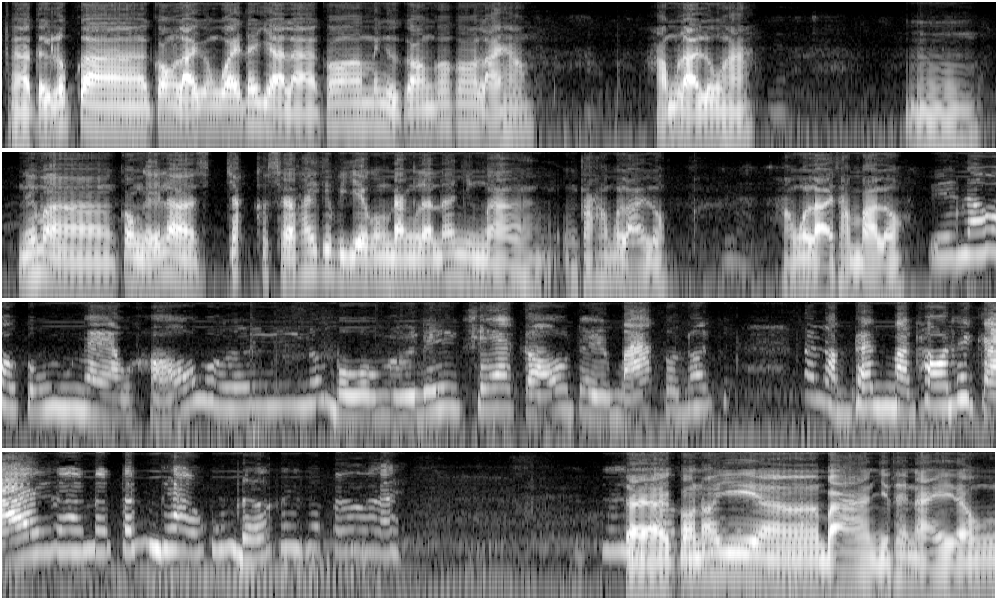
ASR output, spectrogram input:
à, từ lúc à, con lại con quay tới giờ là có mấy người con có có lại không? Không lại luôn hả? Ừ. nếu mà con nghĩ là chắc sẽ thấy cái video con đăng lên đó nhưng mà người ta không có lại luôn. Không có lại thăm bà luôn. Nó cũng nghèo khổ nó buồn rồi đi xe cộ tiền bạc rồi nó nó làm thinh mà thôi thấy kệ nó, nó tính sao cũng được hết con ơi trời ơi con nói với ờ, bà như thế này đâu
